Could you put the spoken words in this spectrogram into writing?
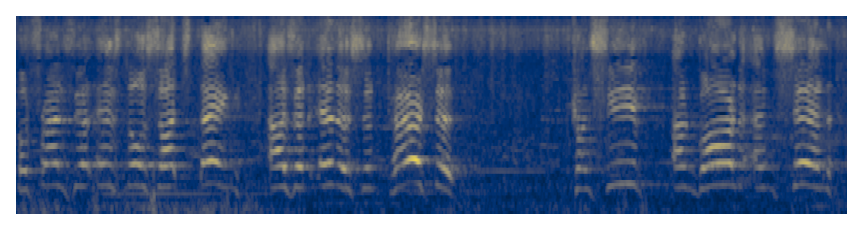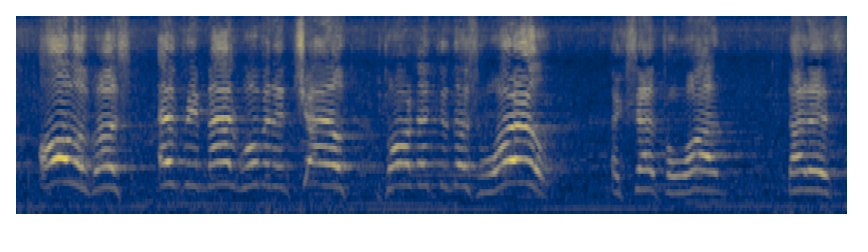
But, friends, there is no such thing as an innocent person. Conceived and born in sin, all of us, every man, woman, and child, born into this world except for one that is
